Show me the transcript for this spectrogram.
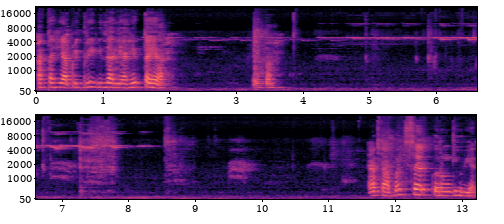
आता ही आपली ग्रेव्ही झाली आहे तयार हे पहा आता आपण सर्व करून घेऊयात.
